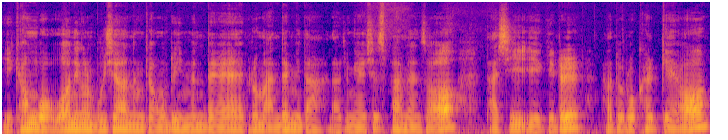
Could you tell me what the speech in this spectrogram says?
이 경고, 워닝을 무시하는 경우도 있는데 그러면 안 됩니다. 나중에 실습하면서 다시 얘기를 하도록 할게요.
